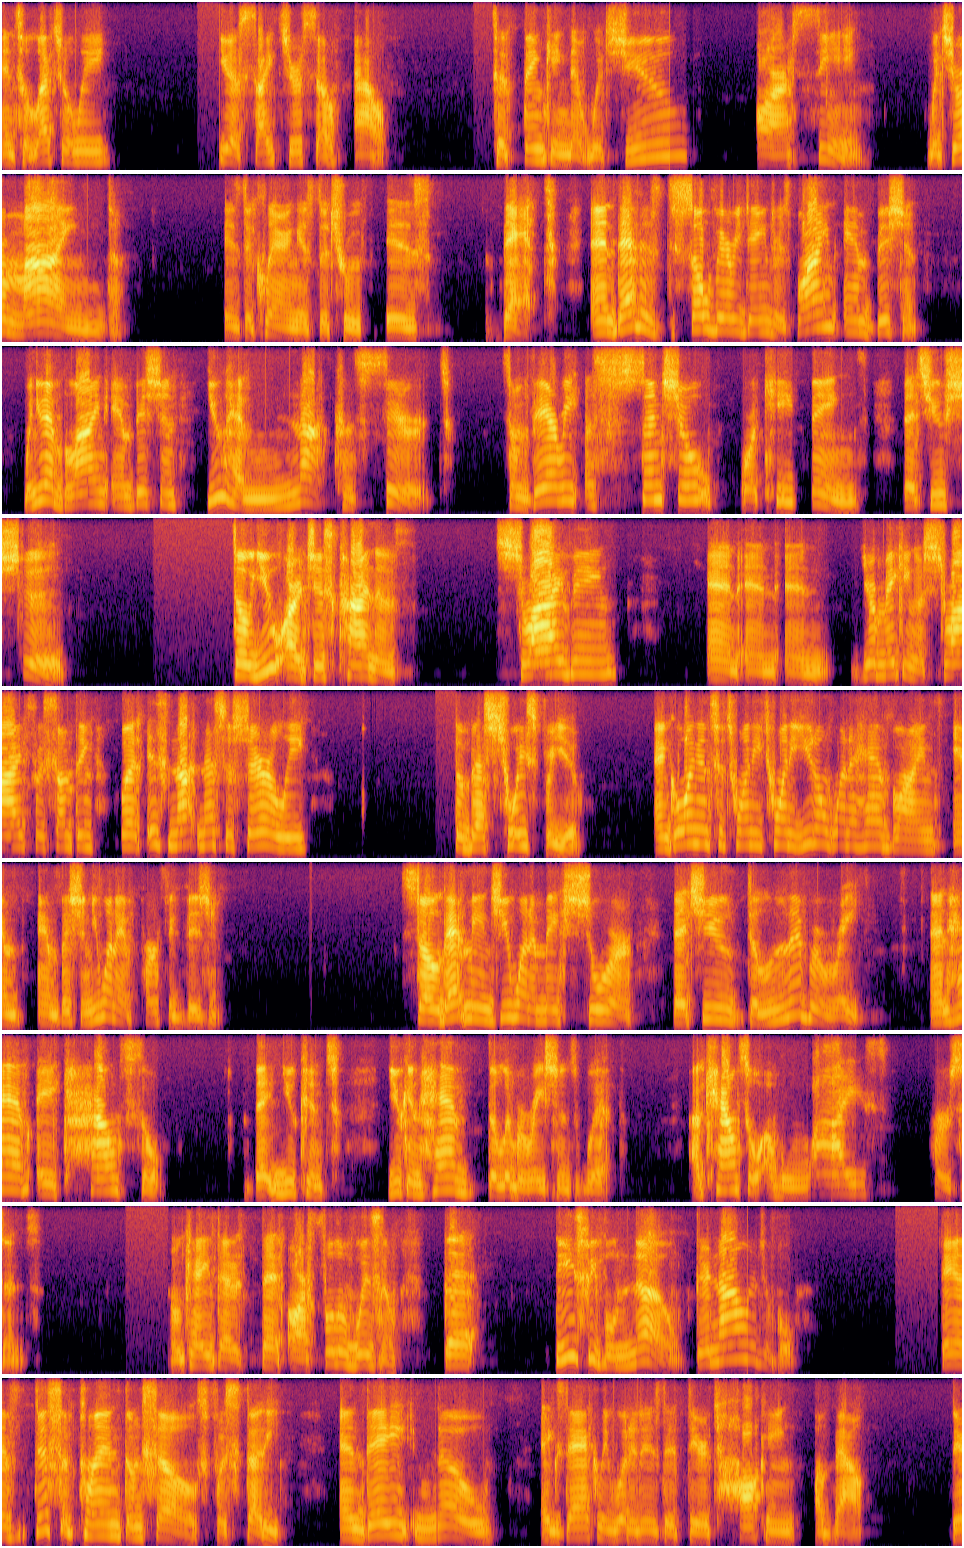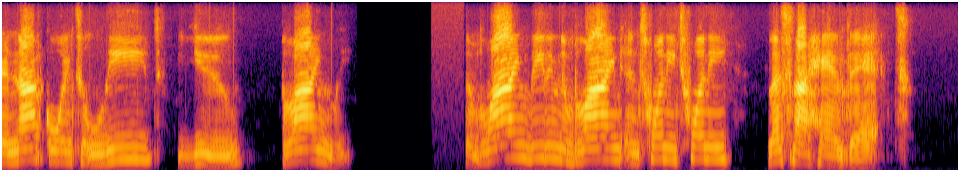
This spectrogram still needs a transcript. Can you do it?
intellectually, you have psyched yourself out to thinking that what you are seeing, what your mind is declaring is the truth, is that. And that is so very dangerous. Blind ambition. When you have blind ambition, you have not considered some very essential or key things that you should. So you are just kind of striving and and and you're making a strive for something, but it's not necessarily the best choice for you. And going into 2020, you don't want to have blind am- ambition. You want to have perfect vision. So that means you want to make sure that you deliberate and have a council that you can you can have deliberations with a council of wise persons okay that that are full of wisdom that these people know. They're knowledgeable. They have disciplined themselves for study and they know exactly what it is that they're talking about. They're not going to lead you blindly. The blind leading the blind in 2020 let's not have that.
